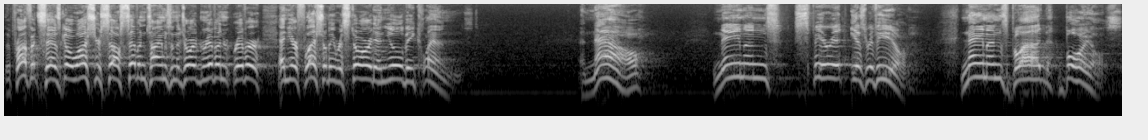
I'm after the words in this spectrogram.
The prophet says, Go wash yourself seven times in the Jordan River, and your flesh will be restored and you'll be cleansed. And now, Naaman's spirit is revealed. Naaman's blood boils.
